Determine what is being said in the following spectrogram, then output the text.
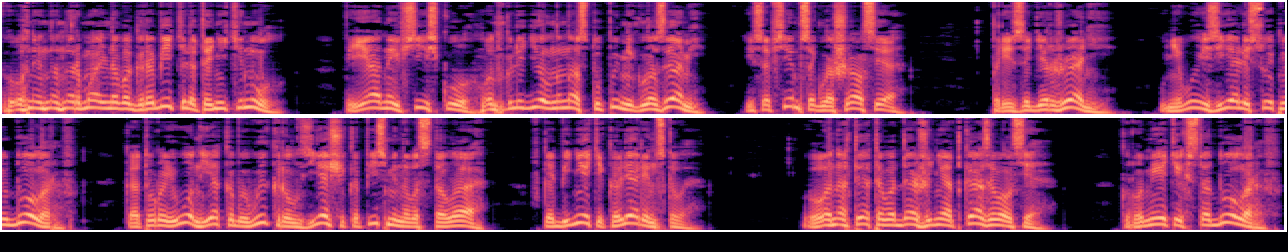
Он и на нормального грабителя-то не тянул. Пьяный в сиську, он глядел на нас тупыми глазами и совсем соглашался. При задержании у него изъяли сотню долларов, которые он якобы выкрал из ящика письменного стола в кабинете Коляринского. Он от этого даже не отказывался. Кроме этих ста долларов,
